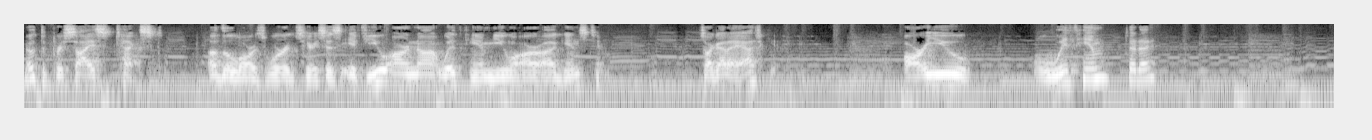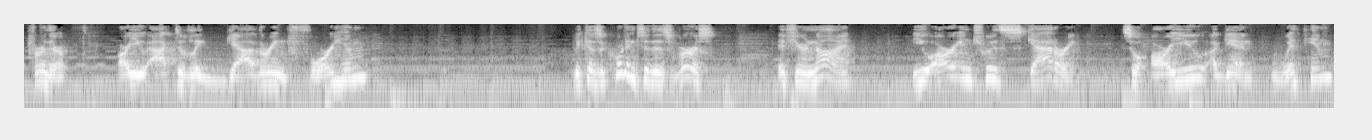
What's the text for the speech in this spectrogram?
Note the precise text of the Lord's words here. He says, If you are not with him, you are against him. So I got to ask you, are you with him today? Further, are you actively gathering for him? Because according to this verse, if you're not, you are in truth scattering. So are you, again, with him?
